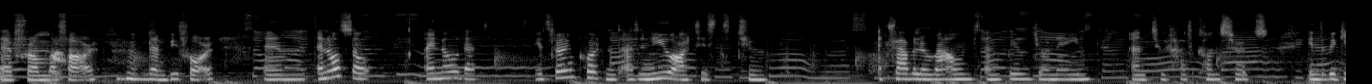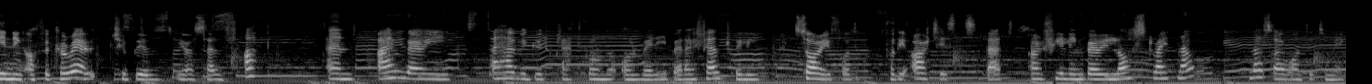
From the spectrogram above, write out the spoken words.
uh, from afar than before. Um, and also, I know that it's very important as a new artist to travel around and build your name and to have concerts in the beginning of a career to build yourself up. And I'm very, I have a good platform already, but I felt really sorry for the for the artists that are feeling very lost right now. And that's why I wanted to make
